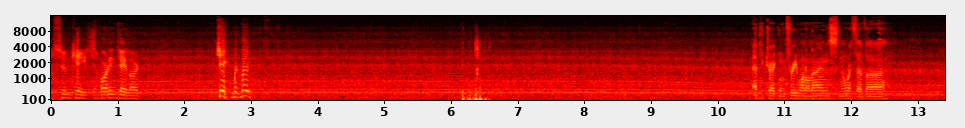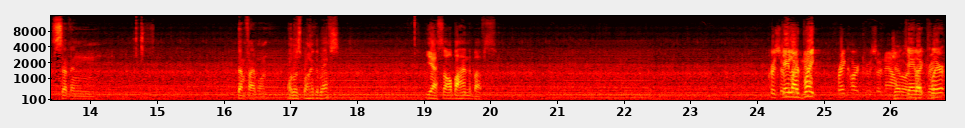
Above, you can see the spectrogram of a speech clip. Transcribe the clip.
Assume case. Supporting J Lord. Chick, break, break. Epic tracking 3109s north of uh, 7. 751. All those behind the buffs? Yes, all behind the buffs. Crusoe, J-Lord, break. Break hard, cruiser now. J-Lord. J Lord, break, clear.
